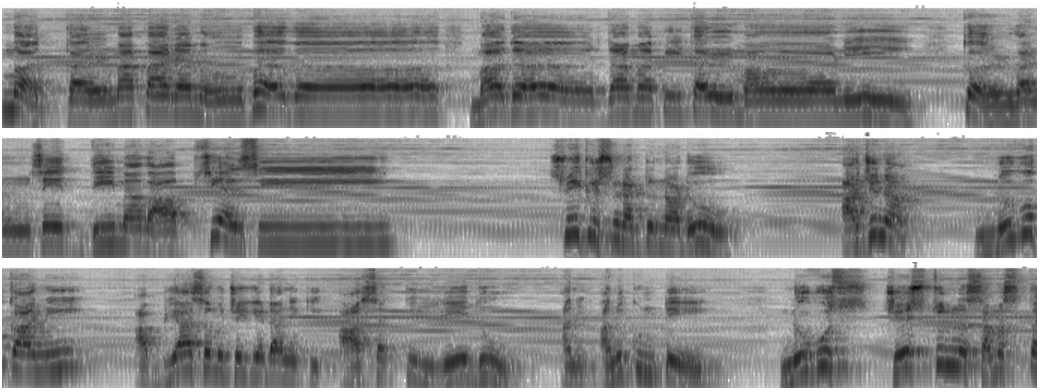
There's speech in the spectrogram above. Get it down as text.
మత్కర్మ పరమో భవ మదర్ధమపి కర్మాణి కుర్వన్ సిద్ధిమవాప్స్యసి శ్రీకృష్ణుడు అంటున్నాడు అర్జున నువ్వు కానీ అభ్యాసము చెయ్యడానికి ఆసక్తి లేదు అని అనుకుంటే నువ్వు చేస్తున్న సమస్త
